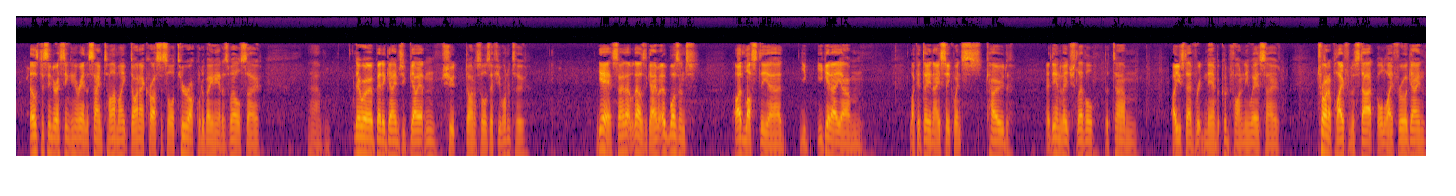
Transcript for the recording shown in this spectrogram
that was just interesting around the same time. like Dino Crisis or Turok would have been out as well, so um, there were better games you could go out and shoot dinosaurs if you wanted to. Yeah, so that that was a game. It wasn't. I'd lost the. Uh, you you get a um, like a DNA sequence code at the end of each level that um, I used to have written down but couldn't find anywhere. So trying to play from the start all the way through again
